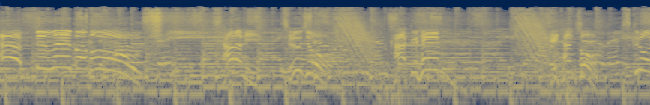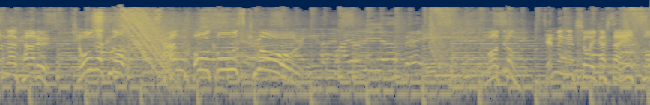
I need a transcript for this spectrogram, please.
アビレバボー!さらに通常確変時短とスクロールが変わる驚愕の3方向スクロール。もちろん全面液晶を生かした演出も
